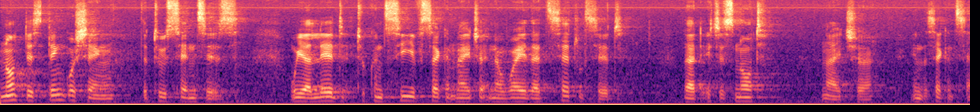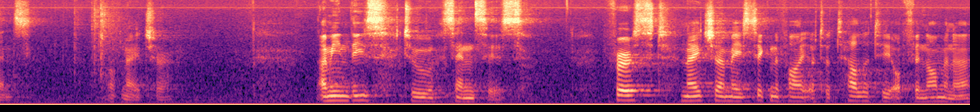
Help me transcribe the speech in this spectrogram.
Not distinguishing the two senses, we are led to conceive second nature in a way that settles it, that it is not nature in the second sense of nature. I mean, these two senses. First, nature may signify a totality of phenomena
